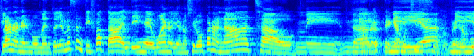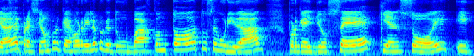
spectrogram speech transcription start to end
Claro, en el momento yo me sentí fatal, dije, bueno, yo no sirvo para nada, chao. Mi, claro, mi, mi día, mi día de depresión porque es horrible, porque tú vas con toda tu seguridad, porque yo sé quién soy y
